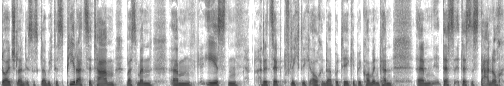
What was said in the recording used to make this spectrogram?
Deutschland ist es, glaube ich, das Piracetam, was man am ehesten rezeptpflichtig auch in der Apotheke bekommen kann, ähm, dass, dass es da noch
